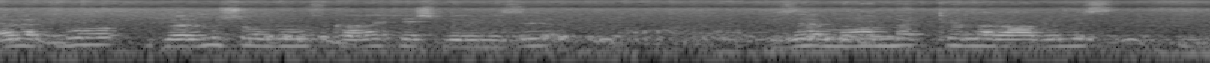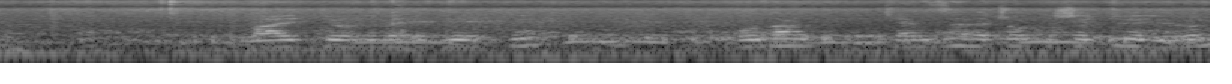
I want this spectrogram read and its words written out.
Evet bu görmüş olduğunuz kara keşmirimizi bize Muhammed Kırlar abimiz layık gördü ve hediye etti. Buradan kendisine de çok teşekkür ediyorum.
